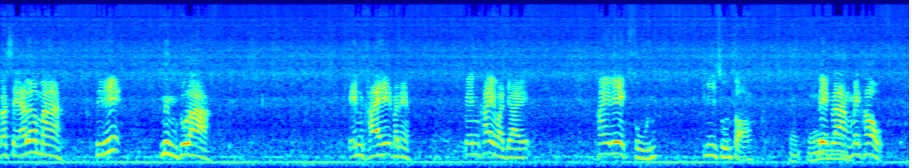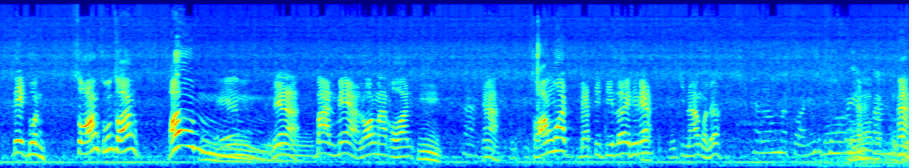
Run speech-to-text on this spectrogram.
กระแสเริ่มมา ทีนี้หนึ่งตุลา เป็นไข้ปะเนี่ย เป็นไข้หวัดใหญ่ ให้เลขศูนย์มีศูนย์สองครับโอ้เลขล่างไม่เข้า เลขบนสองศูนย์สองบึ้มอืมเนี่ยบ้านแม่ร้องมาก่อนอืมค่ะอะสองงวดแบบติดๆเลยทีเนี้ยเดี๋ยวกินน้ำก่อนเด้อถ้าลองมาก่อนนี่ครูก็อยากฟัง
